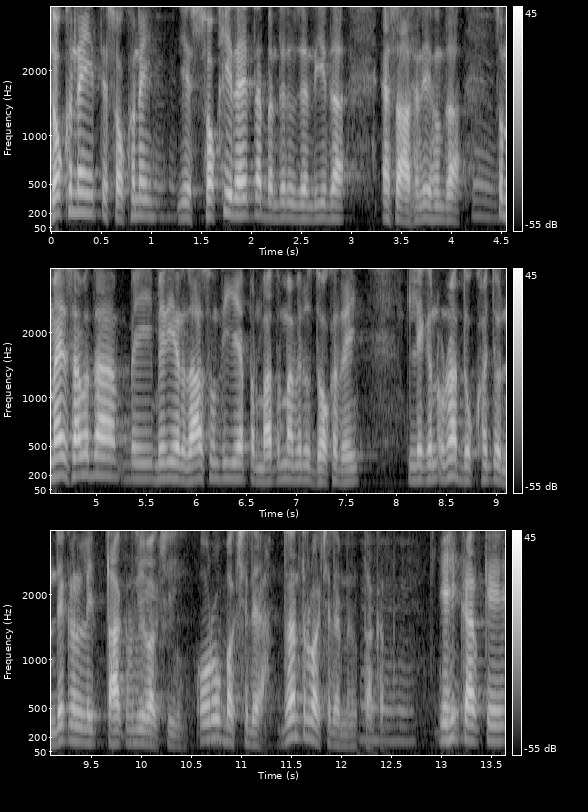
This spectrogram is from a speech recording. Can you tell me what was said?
ਦੁੱਖ ਨਹੀਂ ਤੇ ਸੁੱਖ ਨਹੀਂ। ਜੇ ਸੁੱਖ ਹੀ ਰਹੇ ਤਾਂ ਬੰਦੇ ਨੂੰ ਜ਼ਿੰਦਗੀ ਦਾ ਅਹਿਸਾਸ ਨਹੀਂ ਹੁੰਦਾ। ਸੋ ਮੈਂ ਸਮਝਦਾ ਬਈ ਮੇਰੀ ਅਰਦਾਸ ਹੁੰਦੀ ਹੈ ਪਰਮਾਤਮਾ ਮੈਨੂੰ ਦੁੱਖ ਦੇਈ। ਲੇਕਿਨ ਉਹਨਾਂ ਦੁੱਖਾਂ ਚੋਂ ਨਿਕਲਣ ਲਈ ਤਾਕਤ ਵੀ ਬਖਸ਼ੀ। ਔਰ ਉਹ ਬਖਸ਼ ਰਿਹਾ ਨਿਰੰਤਰ ਬਖਸ਼ ਰਿਹਾ ਮੈਨੂੰ ਤਾਕਤ। ਇਹੀ ਕਰਕੇ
